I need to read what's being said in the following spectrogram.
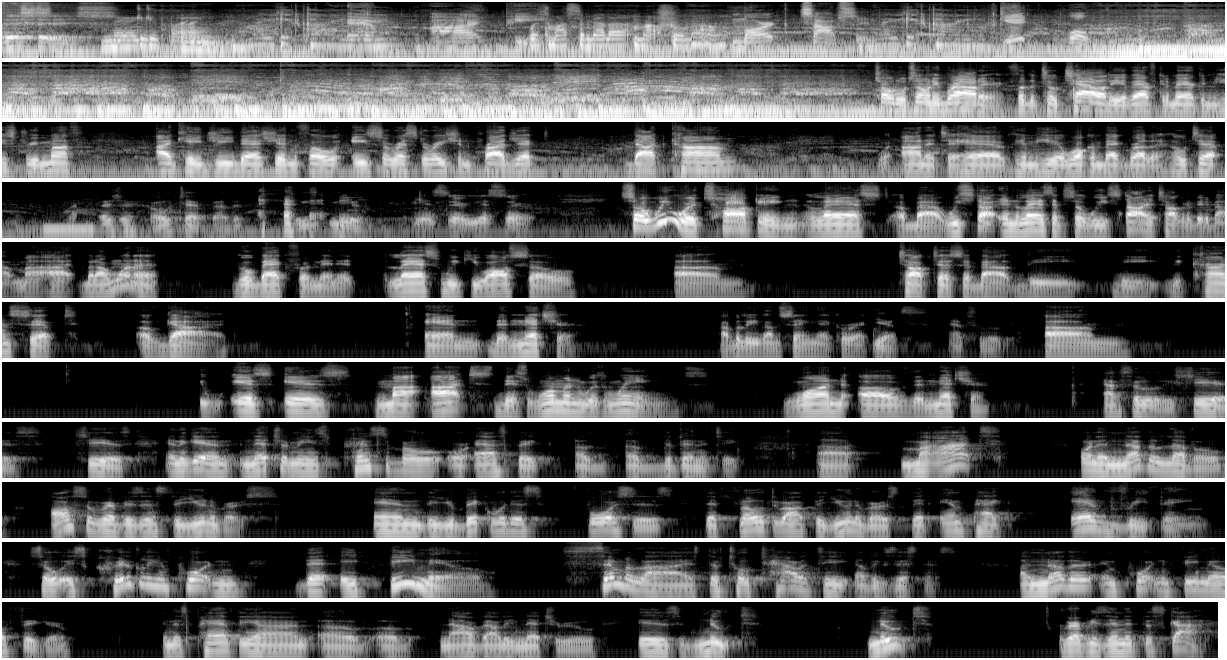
This is Make it plain. Make it plain. M.I.P. With Masamela Matfumo. Mark Thompson. Make it plain. Get woke. Total Tony Browder for the totality of African American History Month. IKG-info, Asa Restoration Project.com. We're honored to have him here. Welcome back, brother. Hotep. My pleasure. Hotep, brother. Peace to you. yes, sir. Yes, sir. So we were talking last about we start in the last episode we started talking a bit about Ma'at, but I want to go back for a minute. Last week you also um, talked to us about the the the concept of God and the Neteru. I believe I'm saying that correctly. Yes, absolutely. Um, is is Ma'at, this woman with wings, one of the Neteru? Absolutely. She is. She is. And again, Neteru means principle or aspect of, of divinity. Uh, Ma'at, on another level, also represents the universe and the ubiquitous forces that flow throughout the universe that impact everything. So it's critically important that a female symbolize the totality of existence. Another important female figure in this pantheon of, of Nile Valley Neteru is Nut. Nut represented the sky.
